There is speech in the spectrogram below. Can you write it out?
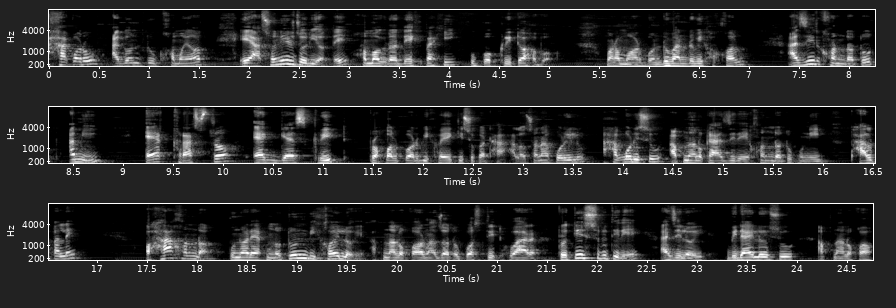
আশা কৰোঁ আগন্তুক সময়ত এই আঁচনিৰ জৰিয়তে সমগ্ৰ দেশবাসী উপকৃত হ'ব। মৰমৰ বন্ধু বান্ধৱীসকল আজিৰ খণ্ডটোত আমি এক ৰাষ্ট্ৰ এক গেছ গ্ৰীড প্ৰকল্পৰ বিষয়ে কিছু কথা আলোচনা কৰিলোঁ। আশা কৰিছোঁ আপোনালোকে আজিৰ এই খণ্ডটো শুনি ভাল পালে। অহা খণ্ডত পুনৰ এক নতুন বিষয় লৈ আপোনালোকৰ মাজত উপস্থিত হোৱাৰ প্ৰতিশ্ৰুতিৰে আজিলৈ বিদায় লৈছোঁ। আপোনালোকক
